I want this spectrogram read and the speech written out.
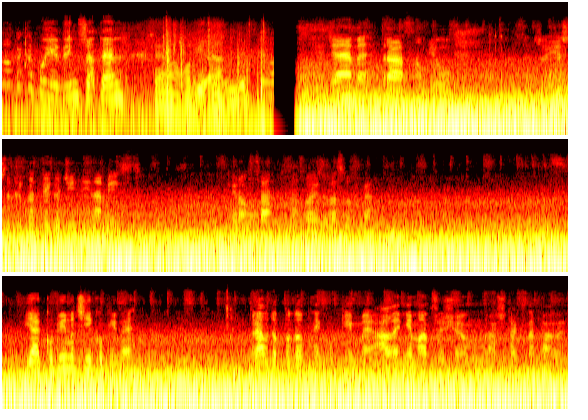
No taka pojedyncza ten. Siema. Jedziemy trasą już. Także jeszcze tylko dwie godziny i na miejscu. Kierowca, na swoją głosówkę. Jak kupimy czy nie kupimy? Prawdopodobnie kupimy, ale nie ma co się aż tak napalać.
